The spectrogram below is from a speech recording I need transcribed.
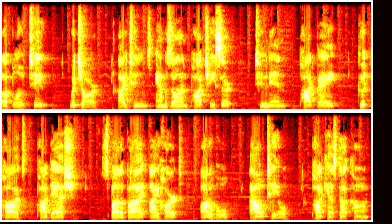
upload to, which are iTunes, Amazon, Podchaser, TuneIn, Podbay, GoodPods, Poddash, Spotify, iHeart, Audible, Owltail, Podcast.com,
